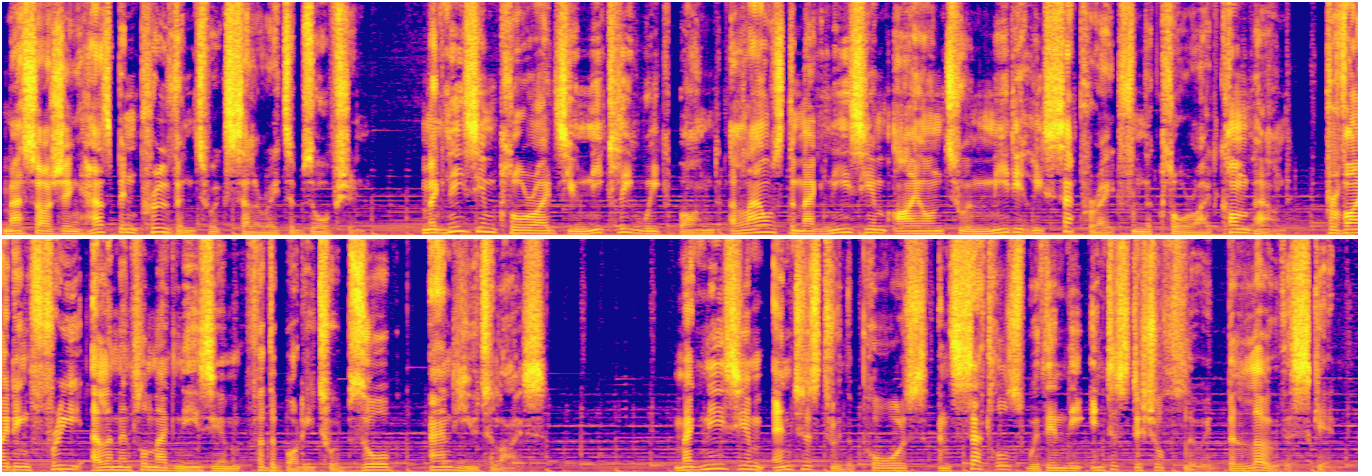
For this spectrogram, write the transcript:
Massaging has been proven to accelerate absorption. Magnesium chloride's uniquely weak bond allows the magnesium ion to immediately separate from the chloride compound, providing free elemental magnesium for the body to absorb and utilize. Magnesium enters through the pores and settles within the interstitial fluid below the skin.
